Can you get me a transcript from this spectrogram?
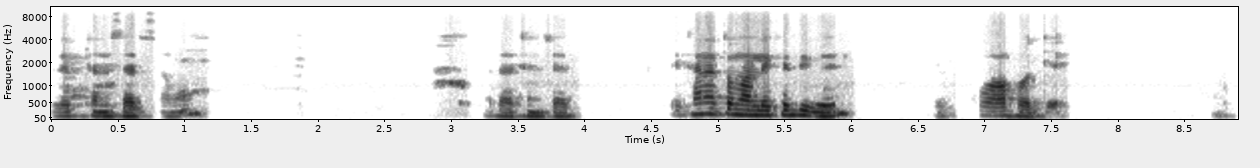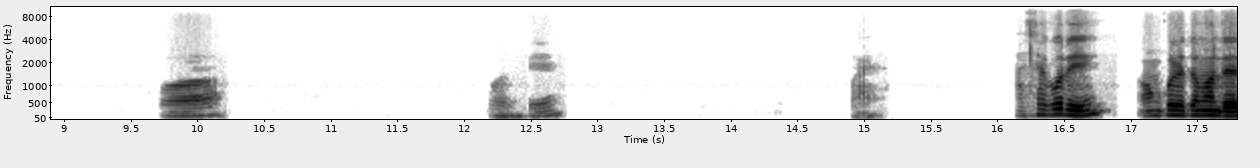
লেফট হ্যান্ড সাইড সমান রাইট হ্যান্ড সাইড এখানে তোমরা লিখে দিবে ক হতে। ক হতে পায়। আশা করি অঙ্কটি তোমাদের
